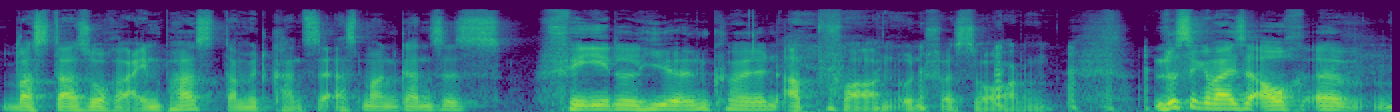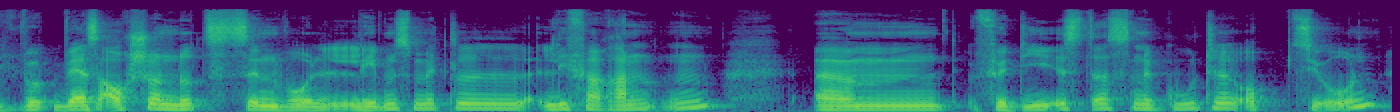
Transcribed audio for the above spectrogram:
was da so reinpasst, damit kannst du erstmal ein ganzes Fädel hier in Köln abfahren und versorgen. Lustigerweise auch, äh, wer es auch schon nutzt, sind wohl Lebensmittellieferanten. Ähm, für die ist das eine gute Option,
